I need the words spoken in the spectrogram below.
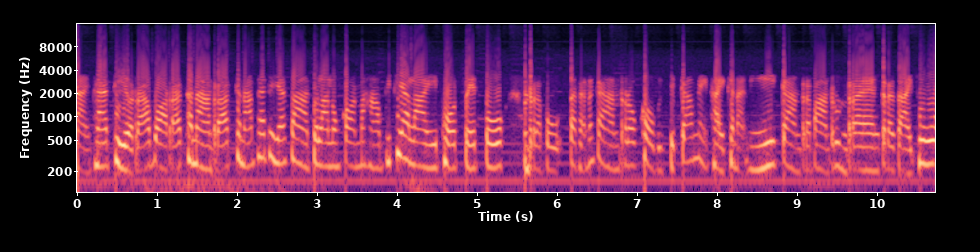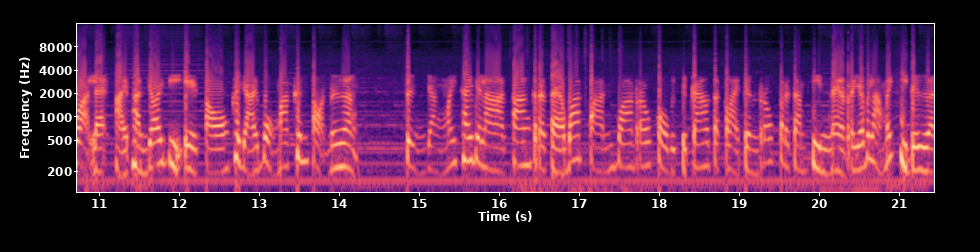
นายแพทย์ธีระวรธนารัตน์คณะแพทยศาสตร์จุฬาลงกรณ์มหาวิทยาลัยโพสต์เฟซบุ๊กระบุสถานการณ์โรคโควิด -19 ในไทยขณะนี้การระบาดรุนแรงกระจายทั่ว และสายพันธุ์ย่อย BA2 ขยายวงมากขึ้นต่อเนื่องจึงยังไม่ใช่เวลาสร้างกระแสวาดฝันว่าโรคโควิด -19 จะกลายเป็นโรคประจำถิ่นในระยะเวลาไม่กี่เดือน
